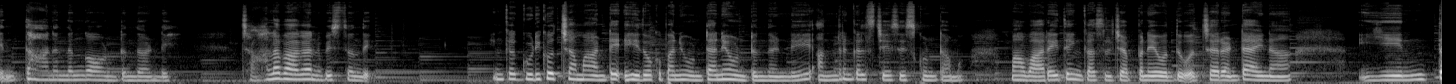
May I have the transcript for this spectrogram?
ఎంత ఆనందంగా ఉంటుందో అండి. చాలా బాగా అనిపిస్తుంది. ఇంకా గుడికి వచ్చామా అంటే ఏదో ఒక పని ఉంటానే ఉంటుందండి. అందరం కలిసి చేసేసుకుంటాము. మా వారైతే ఇంకా అసలు చెప్పనే వద్దు. వచ్చారంటే ఆయన ఎంత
